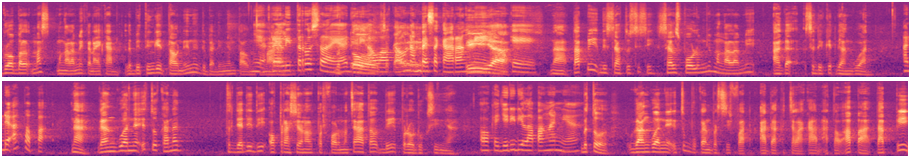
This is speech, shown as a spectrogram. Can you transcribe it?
global emas mengalami kenaikan lebih tinggi tahun ini dibandingin tahun Ya, kemarin. rally terus lah ya dari Betul awal sekali. tahun sampai sekarang nih. Iya. Oke. Nah, tapi di satu sisi sales volume-nya mengalami agak sedikit gangguan. Ada apa Pak? Nah, gangguannya itu karena terjadi di operasional performance atau di produksinya. Oke, jadi di lapangan ya. Betul, gangguannya itu bukan bersifat ada kecelakaan atau apa, tapi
